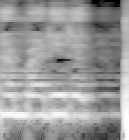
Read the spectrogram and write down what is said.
and I'm ready to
